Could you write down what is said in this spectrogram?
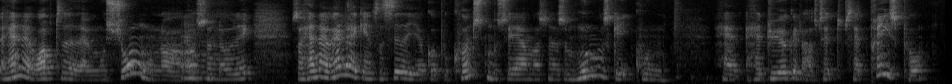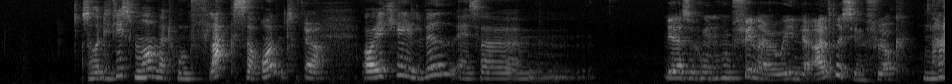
han er jo optaget af motion og, mm. og sådan noget, ikke? Så han er jo heller ikke interesseret i at gå på kunstmuseum og sådan noget, som hun måske kunne have, have dyrket og sat, sat pris på. Så det er ligesom om, at hun flakser rundt, Ja. og ikke helt ved, altså, Ja, altså hun, hun finder jo egentlig aldrig sin flok. nej.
